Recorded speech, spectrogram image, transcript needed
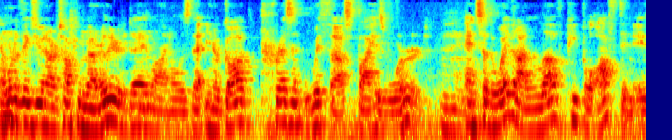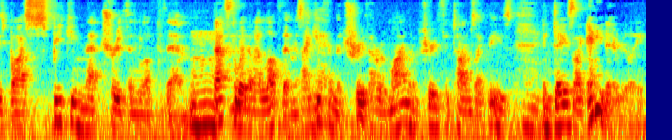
And one of the things you and I were talking about earlier today, Lionel, is that you know God present with us by His Word. Hmm. And so the way that I love people often is by speaking that truth and love to them. Hmm. That's the way that I love them. Is I give them the truth. I remind them of truth in times like these, in days like any day, really.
